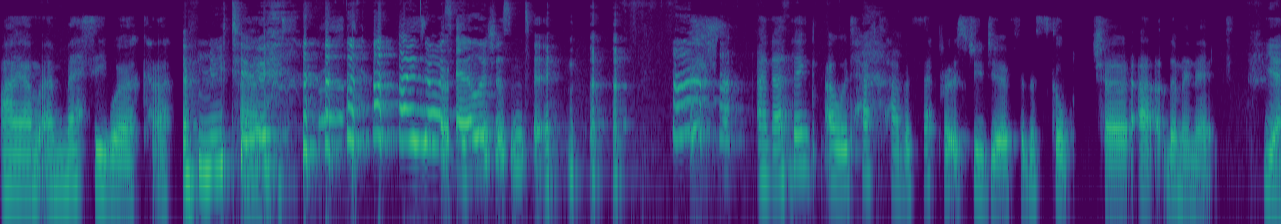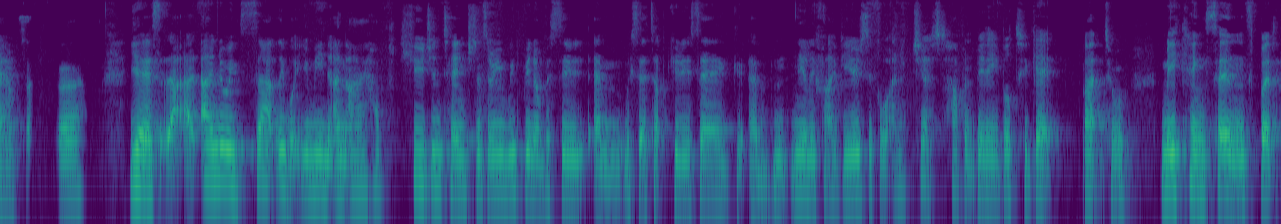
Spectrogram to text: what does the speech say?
I, am a messy worker. Me too. I know it's hellish, isn't it? and I think I would have to have a separate studio for the sculpture at the minute. Yeah. So, uh, Yes, I, know exactly what you mean, and I have huge intentions. I mean, we've been obviously um, we set up Curious Egg um, nearly five years ago, and just haven't been able to get back to making since. But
